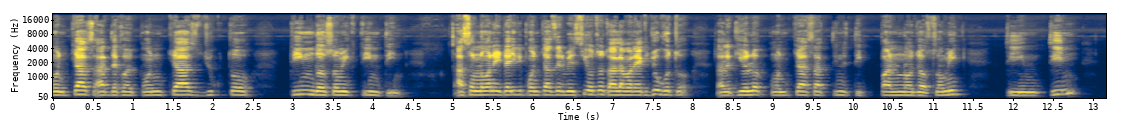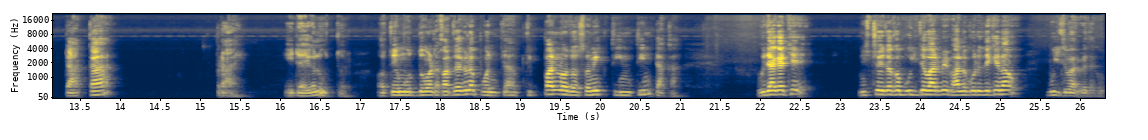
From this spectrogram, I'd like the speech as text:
পঞ্চাশ, আর দেখো, পঞ্চাশ যুক্ত তিন দশমিক তিন তিন আসন্ন মানে এটা যদি পঞ্চাশের বেশি হতো, তাহলে আমার এক যোগ হতো। তাহলে কী হলো? পঞ্চাশ আর তিন তিপ্পান্ন দশমিক তিন তিন টাকা প্রায়। এটা হয়ে গেল উত্তর। অতএব মধ্যমাটা কত হয়ে গেলো? পঞ্চা তিপ্পান্ন দশমিক তিন তিন টাকা। বোঝা গেছে? নিশ্চয়ই দেখো বুঝতে পারবে, ভালো করে দেখে নাও। বুঝতে পারবে দেখো।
